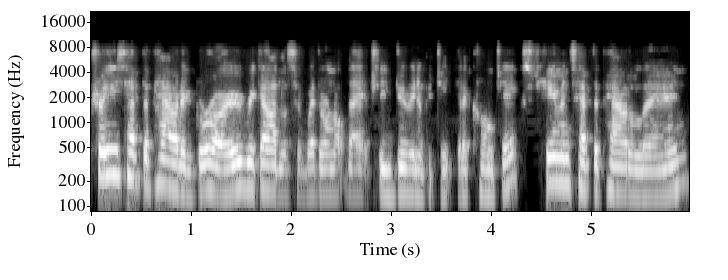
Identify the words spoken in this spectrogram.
trees have the power to grow regardless of whether or not they actually do in a particular context. Humans have the power to learn.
